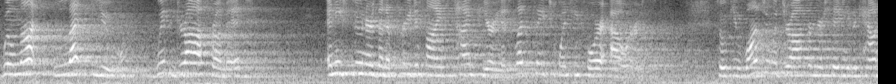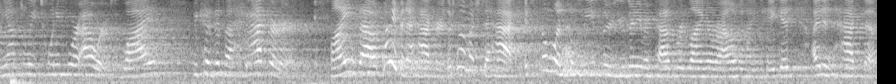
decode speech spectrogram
will not let you withdraw from it any sooner than a predefined time period, let's say 24 hours. So if you want to withdraw from your savings account, you have to wait 24 hours. Why? Because if a hacker finds out, not even a hacker, there's not much to hack. If someone leaves their username and password lying around and I take it, I didn't hack them,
